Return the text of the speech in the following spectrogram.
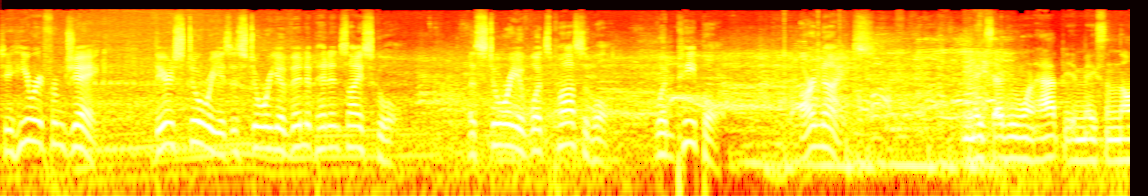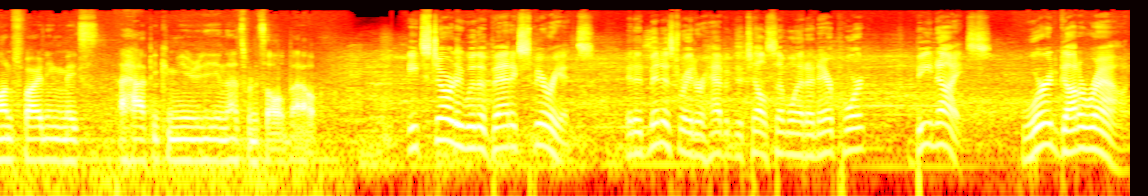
To hear it from Jake, their story is a story of Independence High School, a story of what's possible when people are nice. It makes everyone happy. It makes them non-fighting, makes a happy community, and that's what it's all about. It started with a bad experience, an administrator having to tell someone at an airport, be nice. Word got around.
